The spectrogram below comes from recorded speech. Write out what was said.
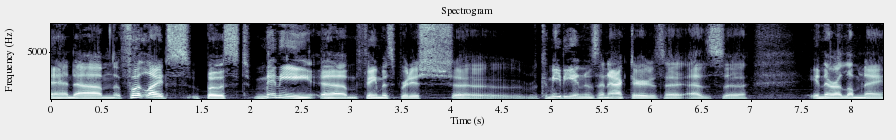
And um, the Footlights boast many um, famous British uh, comedians and actors uh, as uh, in their alumni.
